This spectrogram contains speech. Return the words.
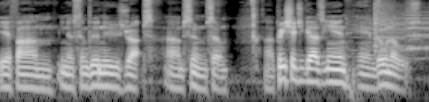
if um you know some good news drops um, soon. So uh, appreciate you guys again, and go Noles.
